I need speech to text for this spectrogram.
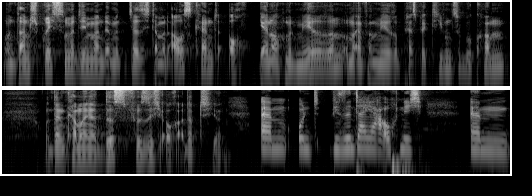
Und dann sprichst du mit jemandem, der, der sich damit auskennt, auch gerne auch mit mehreren, um einfach mehrere Perspektiven zu bekommen. Und dann kann man ja das für sich auch adaptieren. Ähm, und wir sind da ja auch nicht ähm,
